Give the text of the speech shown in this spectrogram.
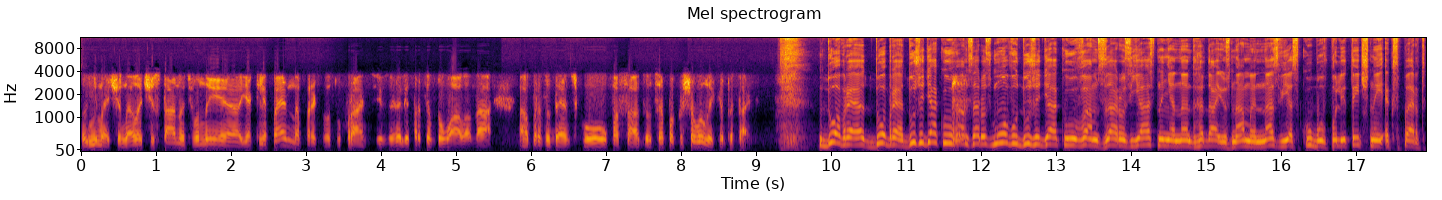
в Німеччині. Але чи стануть вони е, як Лепен, наприклад, у Франції взагалі претендувала на е, президентську посаду? Це поки що велике питання. Добре, добре. Дуже дякую вам за розмову. Дуже дякую вам за роз'яснення. Нагадаю, з нами на зв'язку був політичний експерт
